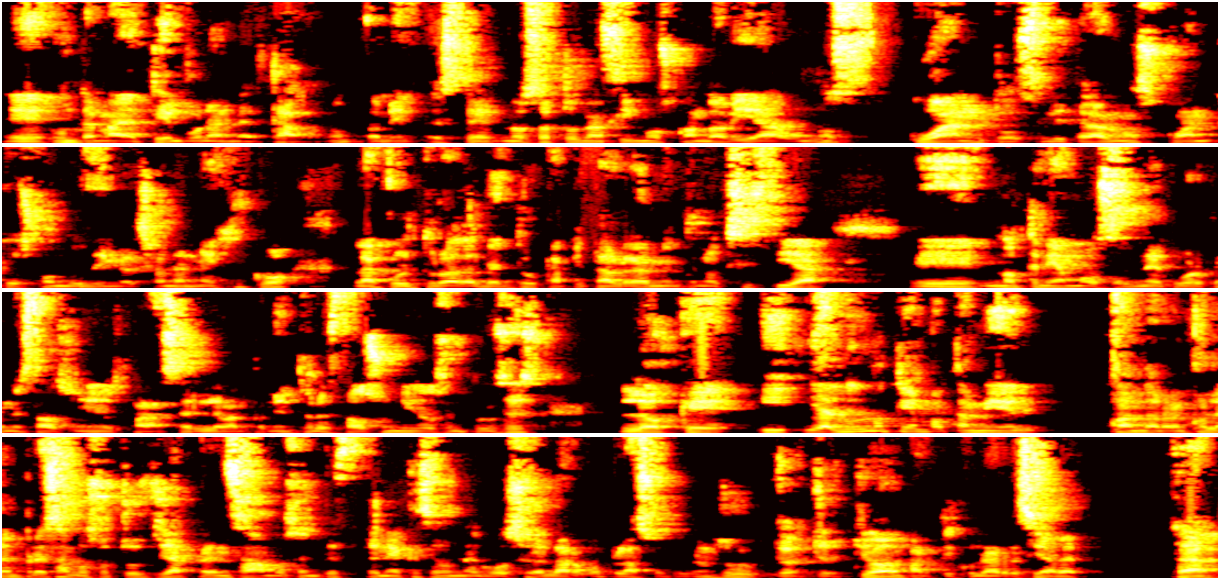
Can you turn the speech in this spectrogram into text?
eh, un tema de tiempo en el mercado, ¿no? También, este, nosotros nacimos cuando había unos cuantos, literal unos cuantos fondos de inversión en México. La cultura del venture capital realmente no existía. Eh, no teníamos el network en Estados Unidos para hacer el levantamiento en Estados Unidos, entonces lo que y, y al mismo tiempo también cuando arrancó la empresa, nosotros ya pensábamos en que tenía que ser un negocio de largo plazo. Yo, yo, yo en particular decía, a ver, o sea,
